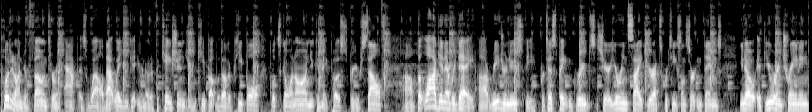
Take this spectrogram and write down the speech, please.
put it on your phone through an app as well. That way you get your notifications. You can keep up with other people, what's going on. You can make posts for yourself. Uh, but log in every day, uh, read your news feed, participate in groups, share your insights, your expertise on certain things. You know, if you are in training,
